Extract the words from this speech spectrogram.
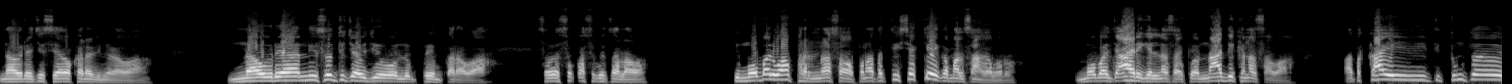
नवऱ्याची सेवा करणारी मिळावा. नवऱ्यानी सुद्धा तिच्या जीव प्रेम करावा. सगळं सुखासुखी चालावा. ती मोबाईल वापर नसावा पण आता ती शक्य आहे का मला सांगा बरं? मोबाईलच्या आहारी गेले नसावा किंवा नादिक नसावा. आता काय ती तुमचं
